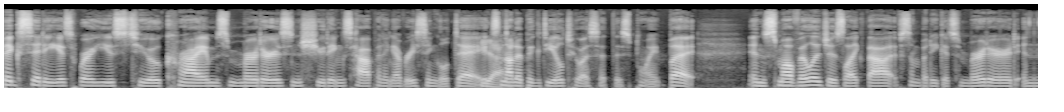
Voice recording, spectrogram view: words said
big cities, we're used to crimes, murders, and shootings happening every single day. Yeah. It's not a big deal to us at this point. But in small villages like that, if somebody gets murdered in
